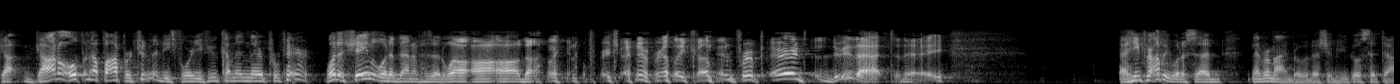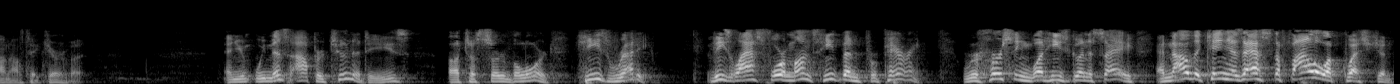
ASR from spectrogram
God, God will open up opportunities for you if you come in there prepared. What a shame it would have been if I said, Well, uh, uh, no, you know, I didn't really come in prepared to do that today. Uh, he probably would have said, Never mind, Brother Bishop, you go sit down, I'll take care of it. And you, we miss opportunities uh, to serve the Lord. He's ready. These last four months, he's been preparing, rehearsing what he's going to say. And now the king has asked a follow up question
